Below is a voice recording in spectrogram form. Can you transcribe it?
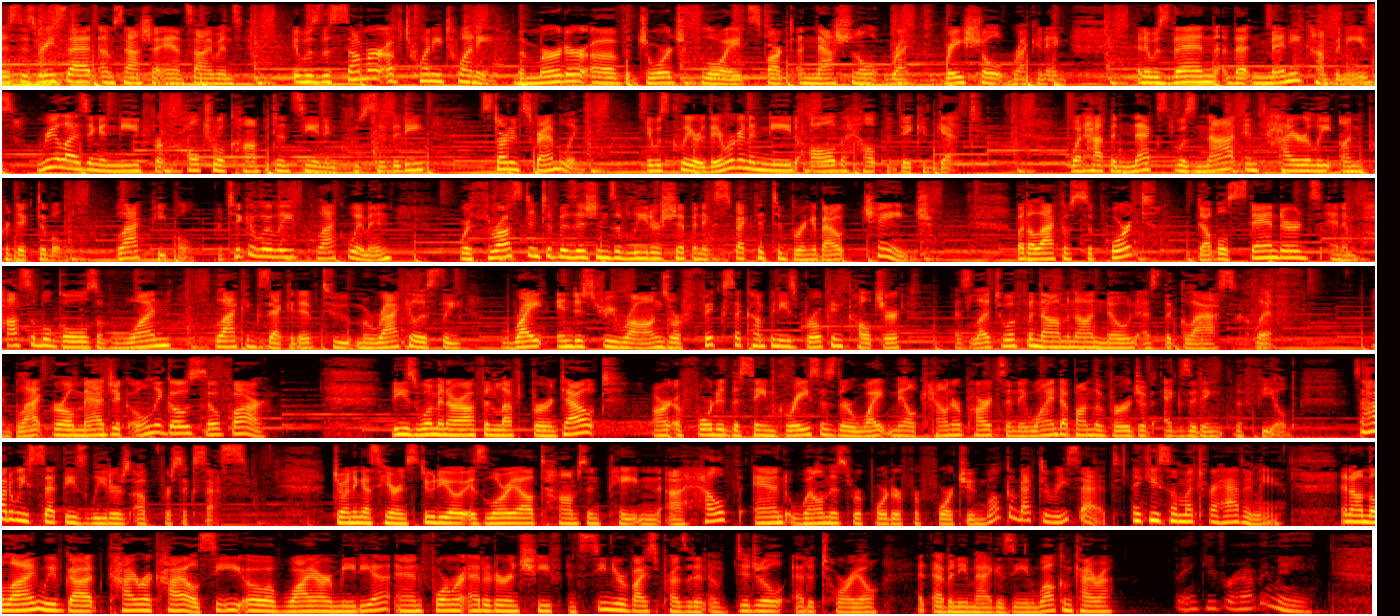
This is Reset. I'm Sasha Ann Simons. It was the summer of 2020. The murder of George Floyd sparked a national rec- racial reckoning. And it was then that many companies, realizing a need for cultural competency and inclusivity, started scrambling. It was clear they were going to need all the help that they could get. What happened next was not entirely unpredictable. Black people, particularly black women, were thrust into positions of leadership and expected to bring about change. But a lack of support, double standards, and impossible goals of one black executive to miraculously right industry wrongs or fix a company's broken culture has led to a phenomenon known as the glass cliff. And black girl magic only goes so far. These women are often left burnt out, aren't afforded the same grace as their white male counterparts, and they wind up on the verge of exiting the field. So how do we set these leaders up for success? Joining us here in studio is L'Oreal Thompson Payton, a health and wellness reporter for Fortune. Welcome back to Reset. Thank you so much for having me. And on the line, we've got Kyra Kyles, CEO of YR Media and former editor in chief and senior vice president of digital editorial at Ebony Magazine. Welcome, Kyra. Thank you for having me.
